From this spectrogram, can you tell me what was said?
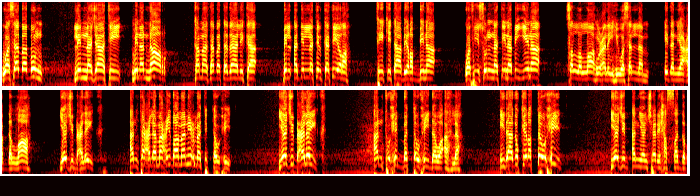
وسبب للنجاة من النار كما ثبت ذلك بالأدلة الكثيرة في كتاب ربنا وفي سنة نبينا صلى الله عليه وسلم. اذا يا عبد الله يجب عليك أن تعلم عظم نعمة التوحيد. يجب عليك أن تحب التوحيد وأهله. إذا ذكر التوحيد يجب أن ينشرح الصدر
